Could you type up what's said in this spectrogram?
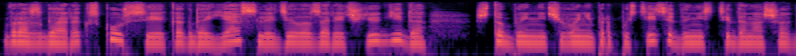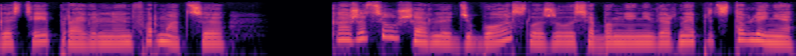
в разгар экскурсии, когда я следила за речью гида — чтобы ничего не пропустить и донести до наших гостей правильную информацию. Кажется, у Шарля Дюбуа сложилось обо мне неверное представление,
